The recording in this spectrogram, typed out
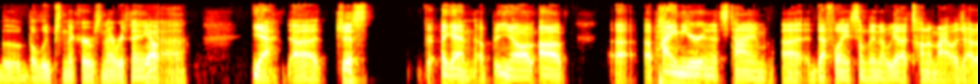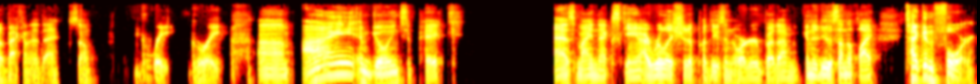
the, the loops and the curves and everything. Yep. Uh, yeah, uh, just again, a, you know, a, a, pioneer in its time. Uh, definitely something that we got a ton of mileage out of back in the day. So great, great. Um, I am going to pick as my next game. I really should have put these in order, but I'm going to do this on the fly. Tekken 4.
